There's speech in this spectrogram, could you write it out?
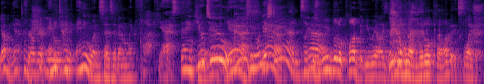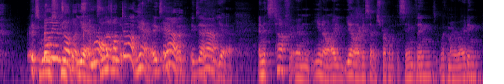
Oh yeah, To for know sure. that you- Anytime anyone says it, I'm like, "Fuck yes, thank you." You too. Yes, Good. You yeah. understand. It's like Yeah. this weird little club that you realize isn't even a little club. It's like It's most millions of people. us, Yeah, and we're all fucked up. Yeah, exactly, Yeah, exactly. Yeah. and it's tough. And you know, I yeah, like I said, I struggle with the same things with my writing.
